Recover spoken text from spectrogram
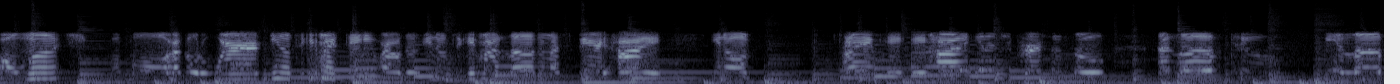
on lunch before I go to work. You know, to get my day riled up. You know, to get my love and my spirit high. You know, I am a, a high energy person, so I love to be in love,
